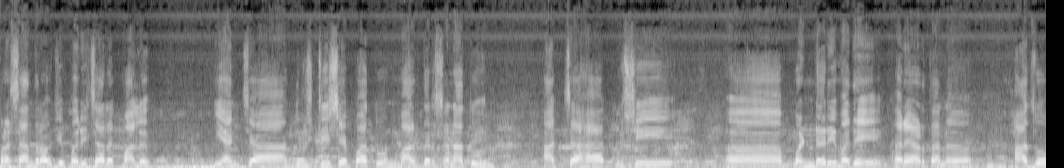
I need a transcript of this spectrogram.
प्रशांतरावजी परिचारक मालक यांच्या दृष्टिक्षेपातून मार्गदर्शनातून आजच्या हा कृषी पंढरीमध्ये खऱ्या अर्थानं हा जो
